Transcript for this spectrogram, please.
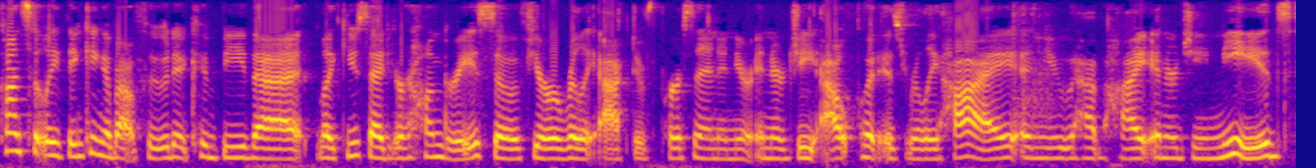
constantly thinking about food, it could be that, like you said, you're hungry. So if you're a really active person and your energy output is really high and you have high energy needs,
